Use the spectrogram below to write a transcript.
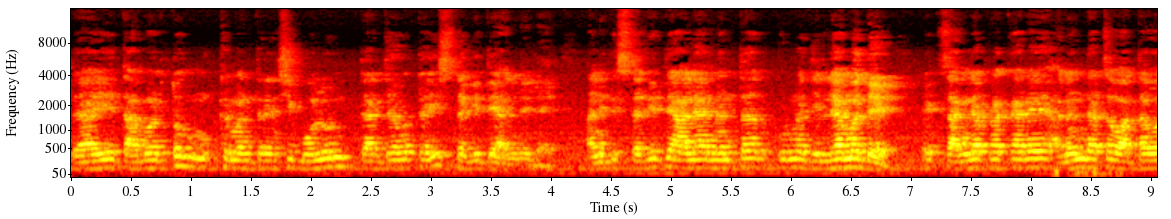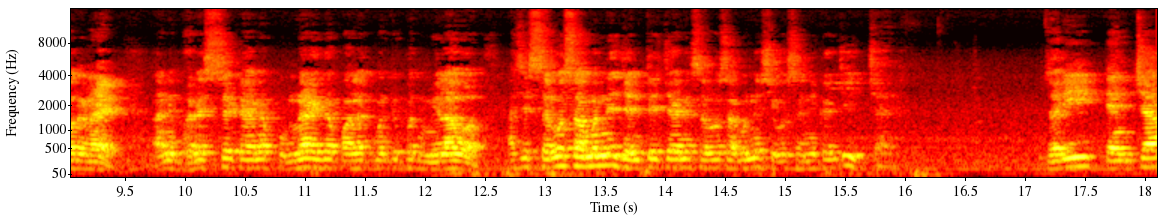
त्याही ताबडतोब मुख्यमंत्र्यांशी बोलून त्यांच्यावर त्याही स्थगिती आणलेली आहे. आणि ती स्थगिती आल्यानंतर पूर्ण जिल्ह्यामध्ये एक चांगल्या प्रकारे आनंदाचं वातावरण आहे. आणि बरेचसे त्यांना पुन्हा एकदा पालकमंत्रीपद मिळावं अशी सर्वसामान्य जनतेची आणि सर्वसामान्य शिवसैनिकांची इच्छा आहे. जरी त्यांच्या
